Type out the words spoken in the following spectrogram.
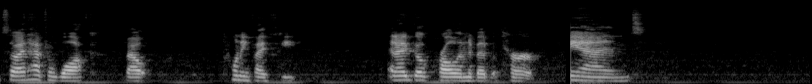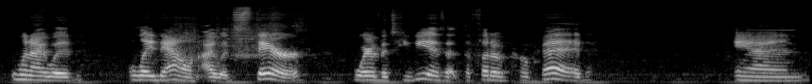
So I'd have to walk about 25 feet and I'd go crawl into bed with her. And when I would lay down, I would stare where the TV is at the foot of her bed and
